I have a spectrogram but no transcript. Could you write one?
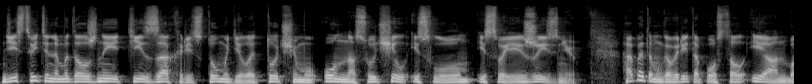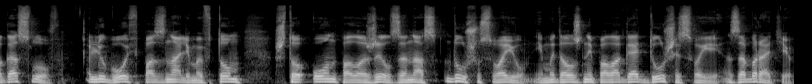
Действительно, мы должны идти за Христом и делать то, чему Он нас учил и словом, и своей жизнью. Об этом говорит апостол Иоанн Богослов. Любовь познали мы в том, что Он положил за нас душу свою, и мы должны полагать души свои за братьев.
